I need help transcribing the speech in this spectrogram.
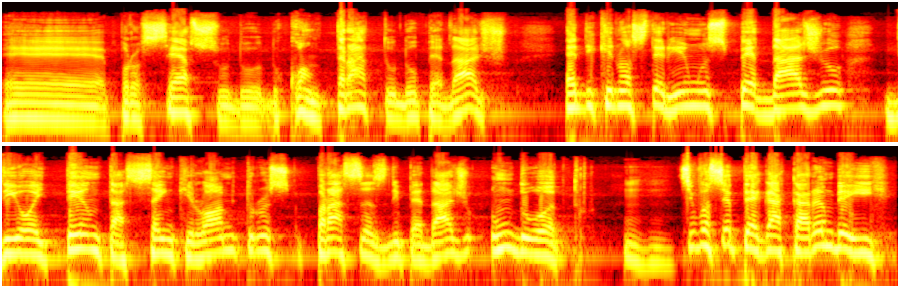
é, processo do, do contrato do pedágio é de que nós teríamos pedágio de 80 a 100 quilômetros, praças de pedágio um do outro. Uhum. Se você pegar Carambeí,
